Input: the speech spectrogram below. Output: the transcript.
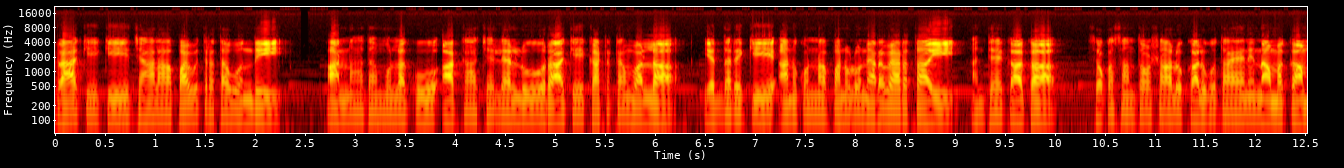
రాఖీకి చాలా పవిత్రత ఉంది. అన్నాదమ్ములకు అక్కా చెల్లెళ్ళు రాఖీ కట్టడం వల్ల ఇద్దరికీ అనుకున్న పనులు నెరవేరతాయి. అంతేకాక సుఖ సంతోషాలు కలుగుతాయని నమ్మకం.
